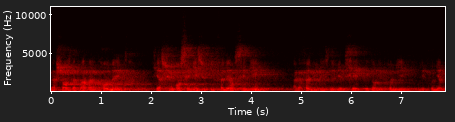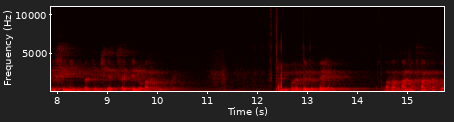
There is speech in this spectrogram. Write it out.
la chance d'avoir un grand maître qui a su enseigner ce qu'il fallait enseigner à la fin du XIXe siècle et dans les, premières décennies du XXe siècle, ça a été le Rav celui qu'on appelle le père, Rav Avraham Yitzhak Cohen.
